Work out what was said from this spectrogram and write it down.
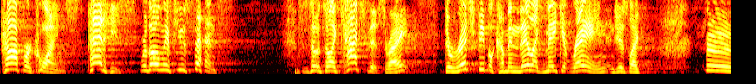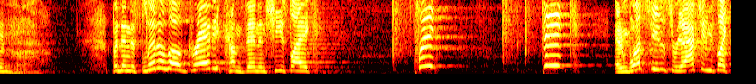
Copper coins, pennies, worth only a few cents. So, so like, catch this, right? The rich people come in, they like make it rain, and just like, But then this little old granny comes in and she's like, plink, dink. And what's Jesus' reaction? He's like,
